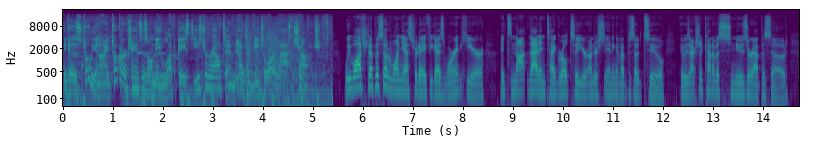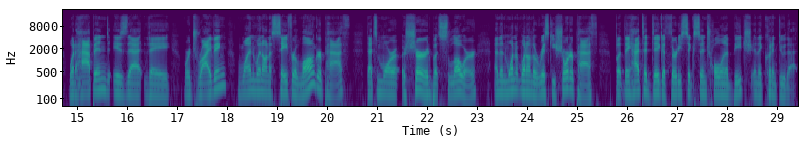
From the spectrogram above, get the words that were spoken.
because Toby and I took our chances on the luck based eastern route and had to veto our last challenge. We watched episode one yesterday. If you guys weren't here, it's not that integral to your understanding of episode two. It was actually kind of a snoozer episode. What happened is that they were driving. One went on a safer, longer path that's more assured but slower. And then one went on the risky, shorter path, but they had to dig a 36 inch hole in a beach and they couldn't do that.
